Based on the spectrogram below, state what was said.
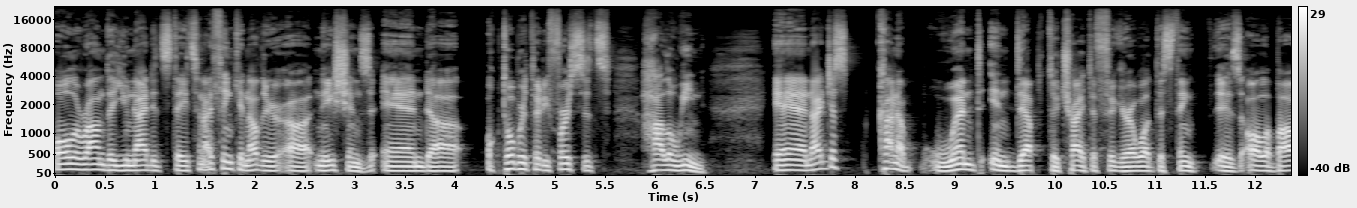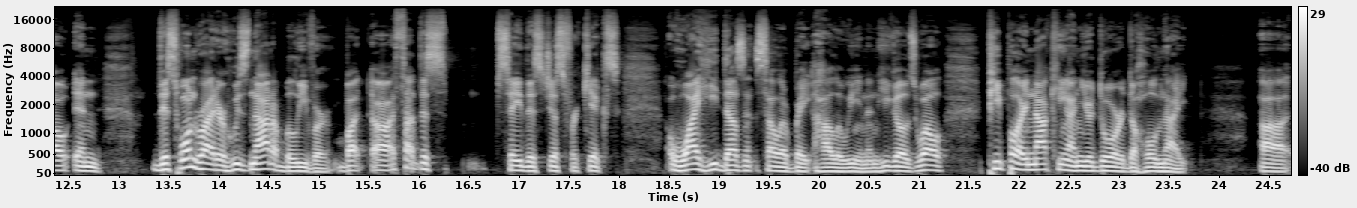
all around the United States and I think in other uh, nations. And uh, October 31st, it's Halloween. And I just kind of went in depth to try to figure out what this thing is all about. And this one writer who's not a believer, but uh, I thought this, say this just for kicks, why he doesn't celebrate Halloween. And he goes, Well, people are knocking on your door the whole night. Uh,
